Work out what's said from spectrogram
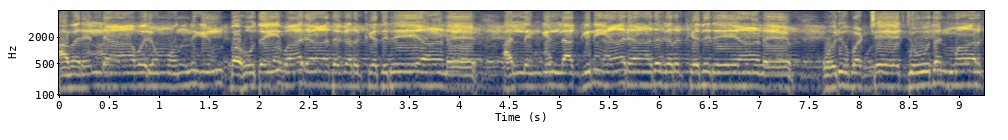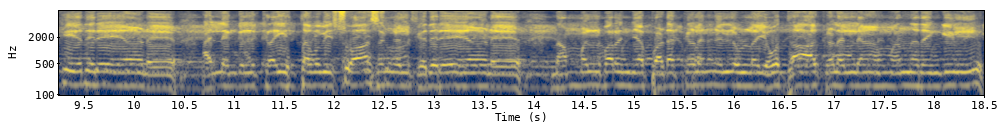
അവരെല്ലാവരും ഒന്നുകിൽ ബഹുദൈവാരാധകർക്കെതിരെയാണ് അല്ലെങ്കിൽ അഗ്നി ആരാധകർക്കെതിരെയാണ് ഒരുപക്ഷെ ജൂതന്മാർക്ക് എതിരെയാണ് അല്ലെങ്കിൽ ക്രൈസ്തവ വിശ്വാസങ്ങൾക്കെതിരെയാണ്. നമ്മൾ പറഞ്ഞ പടക്കളങ്ങളിലുള്ള യോദ്ധാക്കളെല്ലാം വന്നതെങ്കിൽ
